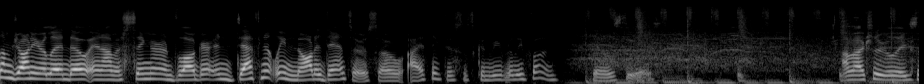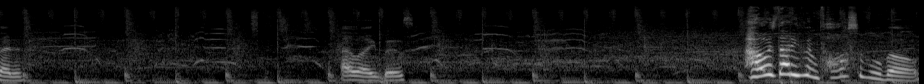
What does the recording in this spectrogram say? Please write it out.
I'm Johnny Orlando, and I'm a singer and vlogger, and definitely not a dancer, so I think this is gonna be really fun. So let's do this. I'm actually really excited. I like this. How is that even possible, though?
